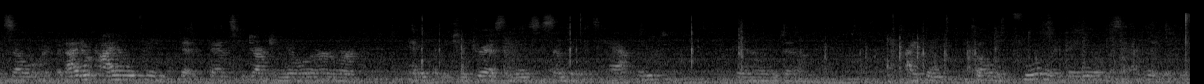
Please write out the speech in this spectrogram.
and so on, but I don't, I don't think that that's for Dr. Miller or anybody to address, I mean, this is something that's happened, and, um, I think going forward, they know exactly what they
